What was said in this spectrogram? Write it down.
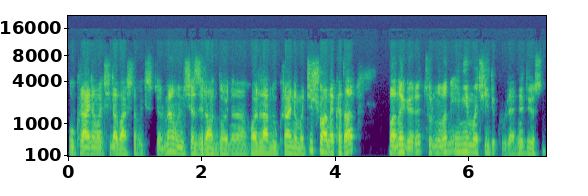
Ukrayna maçıyla başlamak istiyorum. Ben 13 Haziran'da oynanan Hollanda Ukrayna maçı şu ana kadar bana göre turnuvanın en iyi maçıydı Kubilay. Ne diyorsun?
